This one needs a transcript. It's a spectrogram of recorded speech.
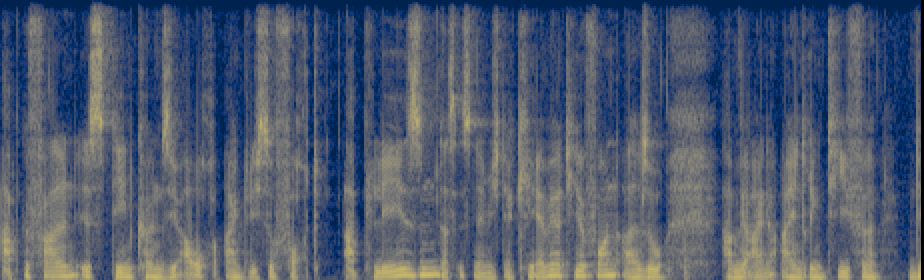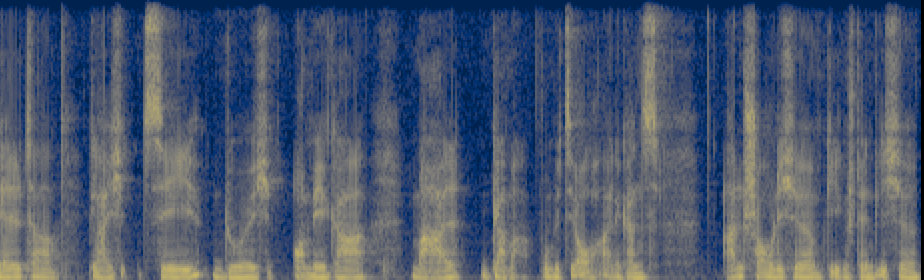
abgefallen ist, den können Sie auch eigentlich sofort ablesen. Das ist nämlich der Kehrwert hiervon. Also haben wir eine Eindringtiefe Delta gleich C durch Omega mal Gamma, womit Sie auch eine ganz anschauliche, gegenständliche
